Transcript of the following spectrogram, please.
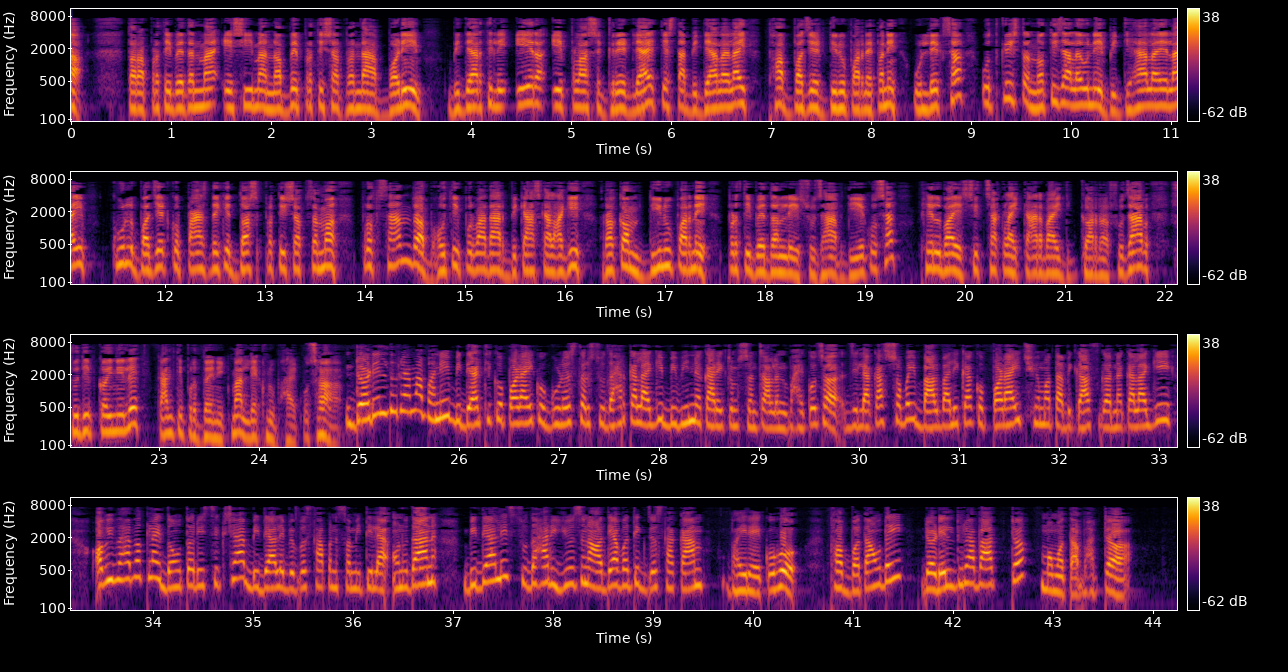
तर प्रतिवेदनमा एसीमा नब्बे प्रतिशत भन्दा बढ़ी विद्यार्थीले ए र ए प्लस ग्रेड ल्याए त्यस्ता विद्यालयलाई थप बजेट दिनुपर्ने पनि उल्लेख छ। उत्कृष्ट नतिजा ल्याउने विद्यालयलाई कुल बजेटको पाँचदेखि दश प्रतिशतसम्म प्रोत्साहन र भौतिक पूर्वाधार विकासका लागि रकम दिनुपर्ने प्रतिवेदनले सुझाव दिएको छ। फेल भए शिक्षकलाई कार्यवाही गर्न सुझाव सुदीप कैनीले कान्तिपुर दैनिकमा लेख्नु भएको छ। डडेलधुरामा भने विद्यार्थीको पढ़ाईको गुणस्तर सुधारका लागि विभिन्न कार्यक्रम सञ्चालन भएको छ। जिल्लाका सबै बाल बालिकाको पढ़ाई क्षमता विकास गर्नका लागि अभिभावकलाई दौतरी शिक्षा विद्यालय व्यवस्थापन समितिलाई अनुदान विद्यालय सुधार योजना अध्यावधिक जस्ता काम भइरहेको हो। थप बताउँदै डडेलधुराबाट ममता भट्ट।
